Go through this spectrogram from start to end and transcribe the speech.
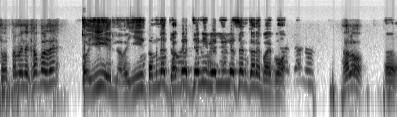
તો તમને ખબર છે? તો ઈ એટલે ઈ તમને જગત જેની વેલ્યુલેશન કરે ભાઈ બો હાલો. હા.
